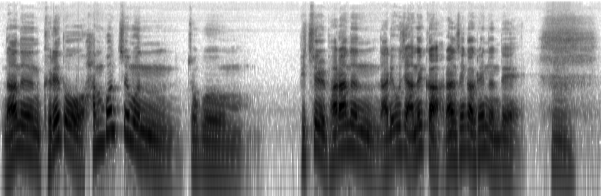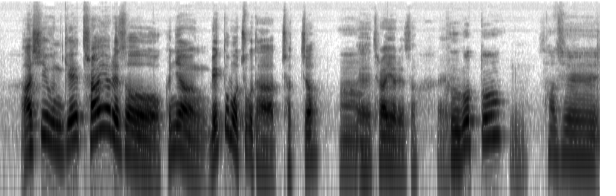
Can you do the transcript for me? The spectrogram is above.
나는 그래도 한 번쯤은 조금 빛을 발하는 날이 오지 않을까라는 생각을 했는데 음. 아쉬운 게 트라이얼에서 그냥 맥도 못 주고 다 졌죠. 어. 네, 트라이얼에서. 네. 그것도 음. 사실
